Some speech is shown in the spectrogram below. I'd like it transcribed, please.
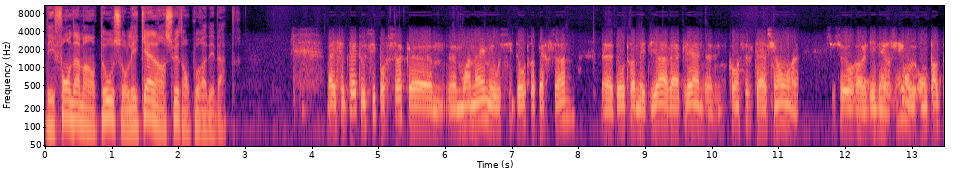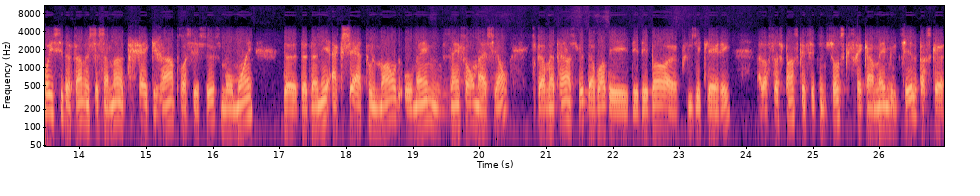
des fondamentaux sur lesquels ensuite on pourra débattre? Ben, c'est peut-être aussi pour ça que euh, moi-même et aussi d'autres personnes, euh, d'autres médias avaient appelé à une, consultation euh, sur l'énergie. On ne parle pas ici de faire nécessairement un très grand processus, mais au moins de, donner accès à tout le monde aux mêmes informations qui permettraient ensuite d'avoir des, des, débats plus éclairés. Alors ça, je pense que c'est une chose qui serait quand même utile parce que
